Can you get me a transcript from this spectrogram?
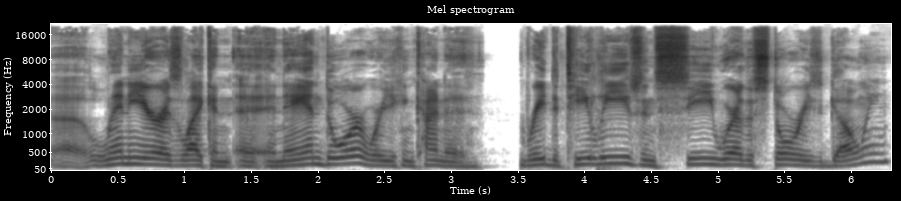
uh, linear as like an, an Andor, where you can kind of read the tea leaves and see where the story's going.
